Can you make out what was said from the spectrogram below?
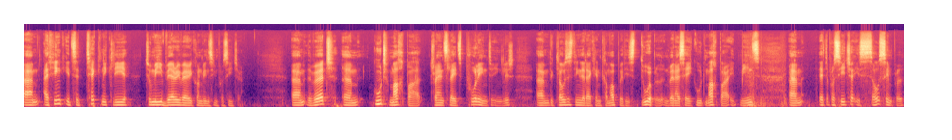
Um, I think it's a technically, to me, very, very convincing procedure. Um, the word um, gut machbar translates poorly into English. Um, the closest thing that I can come up with is doable. And when I say gut machbar, it means um, that the procedure is so simple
